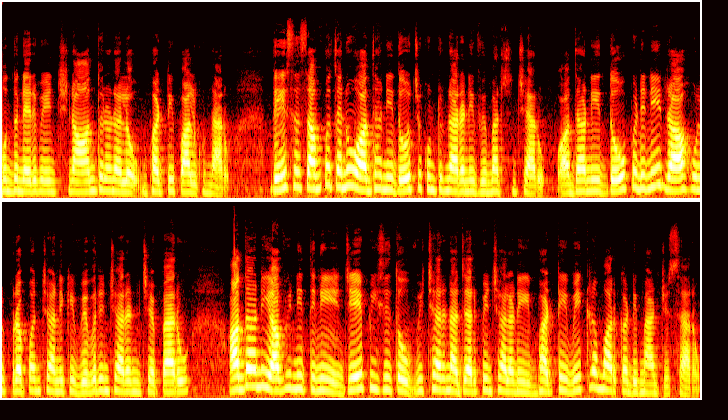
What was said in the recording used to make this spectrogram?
ముందు నిర్వహించిన ఆందోళనలో భట్టి పాల్గొన్నారు. దేశ సంపదను అదాని దోచుకుంటున్నారని విమర్శించారు. అదాని దోపిడీని రాహుల్ ప్రపంచానికి వివరించారని చెప్పారు. అదాని అవినీతిని జేపీసీతో విచారణ జరిపించాలని భట్టి విక్రమార్క డిమాండ్ చేశారు.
